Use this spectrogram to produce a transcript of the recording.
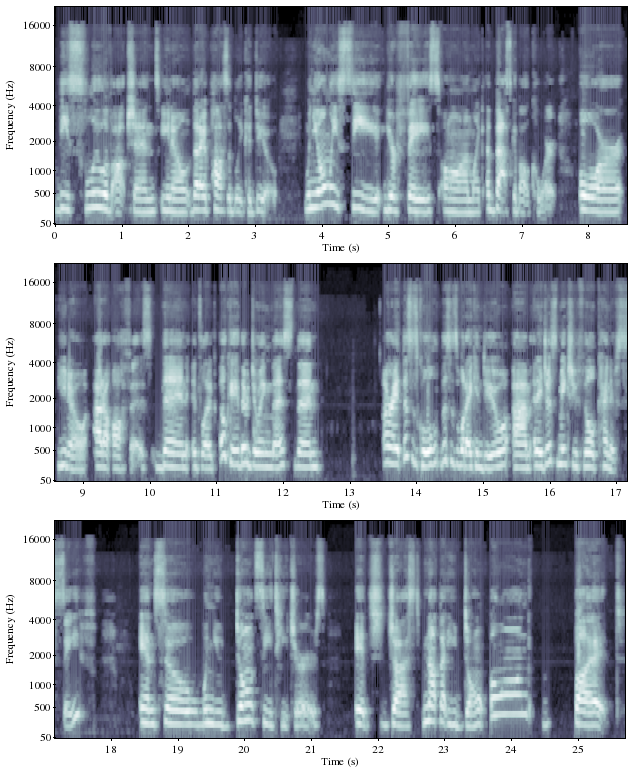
these slew of options, you know, that I possibly could do when you only see your face on like a basketball court or, you know, at an office, then it's like, okay, they're doing this, then all right, this is cool. This is what I can do. Um, and it just makes you feel kind of safe. And so when you don't see teachers, it's just not that you don't belong, but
